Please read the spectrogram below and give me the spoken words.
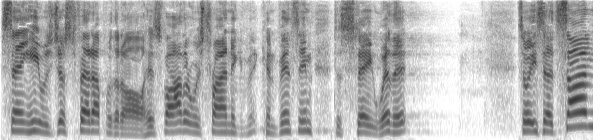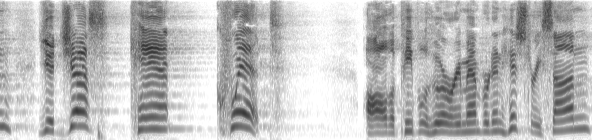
saying he was just fed up with it all. His father was trying to convince him to stay with it. So he said, Son, you just can't quit. All the people who are remembered in history, son,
